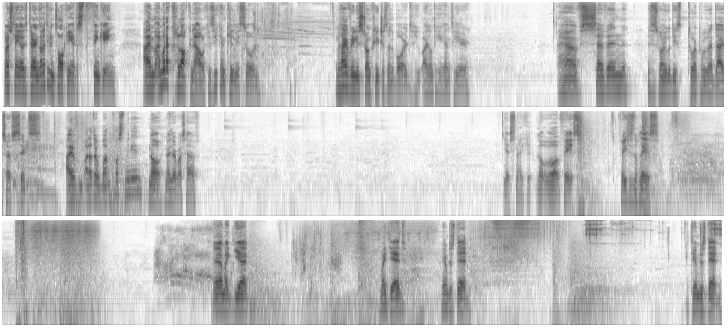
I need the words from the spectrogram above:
I'm just playing out the turns. I'm not even talking. I'm just thinking. I'm I'm on a clock now because he can kill me soon. But I have really strong creatures on the board. I don't think he can clear. I have seven. This is probably. These two are probably gonna die, so I have six. I have another one cost minion. No, neither of us have. Yes, naked. No, oh, face. Face is the place. Yeah, my god. Am I dead? I think I'm just dead. I think I'm just dead.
